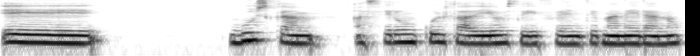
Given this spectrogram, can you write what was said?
eh, buscan hacer un culto a Dios de diferente manera, ¿no?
